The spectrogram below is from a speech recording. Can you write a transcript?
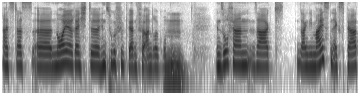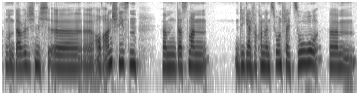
als dass äh, neue Rechte hinzugefügt werden für andere Gruppen. Mhm. Insofern sagt sagen die meisten Experten, und da würde ich mich äh, auch anschließen, ähm, dass man die Genfer Konvention vielleicht so ähm,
